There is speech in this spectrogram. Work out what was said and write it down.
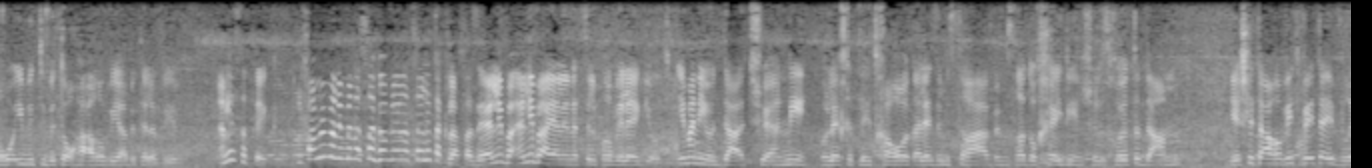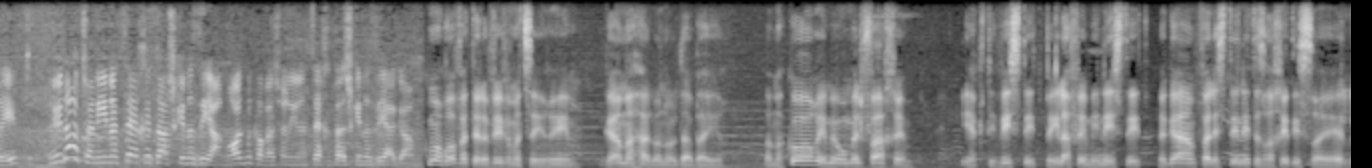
רואים אותי בתור הערבייה בתל אביב. אין לי ספק. לפעמים אני מנסה גם לנצל את הקלף הזה, אין לי, אין לי בעיה לנצל פריבילגיות. אם אני יודעת שאני הולכת להתחרות על איזה משרה במשרד עורכי דין של זכויות אדם, יש לי את הערבית ואת העברית, אני יודעת שאני אנצח את האשכנזייה, מאוד מקווה שאני אנצח את האשכנזייה גם. כמו רוב התל אביבים הצעירים, גם מהה לא נולדה בעיר. במקור היא מאום אל-פחם. היא אקטיביסטית, פעילה פמיניסטית, וגם פלסטינית אזרחית ישראל,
